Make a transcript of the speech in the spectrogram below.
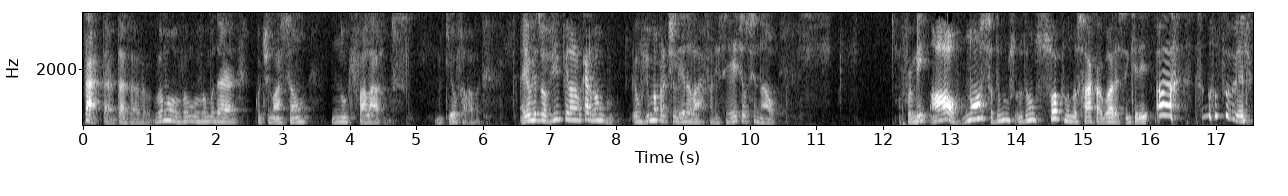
tá, tá, tá, tá. Vamos, vamos, vamos dar continuação no que falávamos. No que eu falava. Aí eu resolvi, cara, vamos eu vi uma prateleira lá, falei assim, esse é o sinal. Formei, oh, nossa, eu dei, um, eu dei um soco no meu saco agora, sem querer. Ah, nossa, velho.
